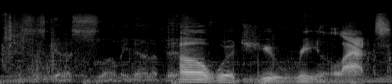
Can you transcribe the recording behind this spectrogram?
This is gonna slow me down a bit. Oh, would you relax?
